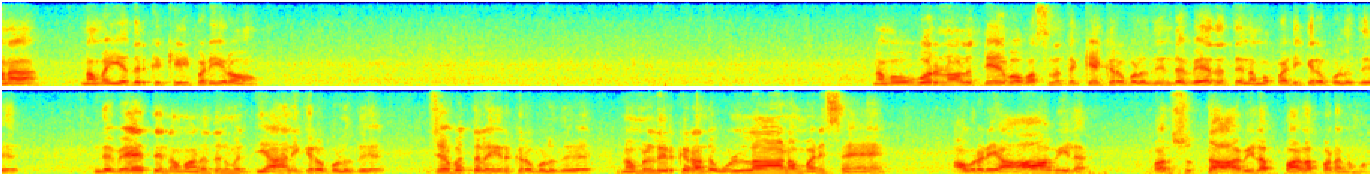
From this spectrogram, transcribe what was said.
ஆனால் நம்ம எதற்கு கீழ்ப்படுகிறோம்? நம்ம ஒவ்வொரு நாளும் தேவ வசனத்தை கேட்குற பொழுது இந்த வேதத்தை நம்ம படிக்கிற பொழுது இந்த வேதத்தை நம்ம அனுதினமும் தியானிக்கிற பொழுது ஜெபத்தில் இருக்கிற பொழுது நம்மள இருக்கிற அந்த உள்ளான மனுஷன் அவருடைய ஆவியில் பரிசுத்த ஆவியில் பலப்படணுமா?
